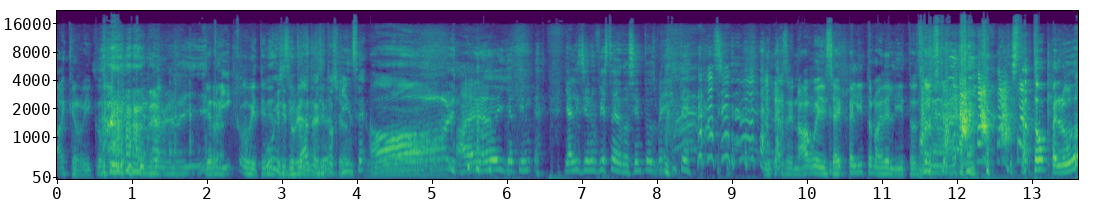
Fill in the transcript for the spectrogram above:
Ay, qué rico. qué rico, güey. Tiene Uy, si tuviera 318. 315. ¡Ay! Ay, ay, ya, tiene- ya le hicieron fiesta de 220. Y le hace, no, güey, si hay pelito no hay delito. Entonces, está todo peludo.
